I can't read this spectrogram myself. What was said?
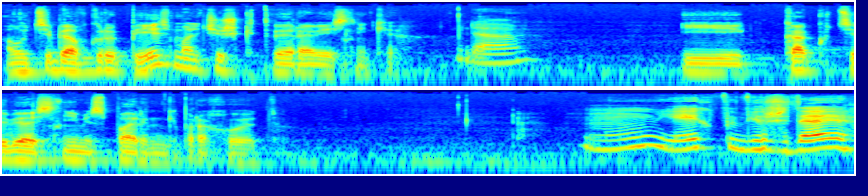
А у тебя в группе есть мальчишки твои ровесники? Да. И как у тебя с ними спарринги проходят? Ну, я их побеждаю.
